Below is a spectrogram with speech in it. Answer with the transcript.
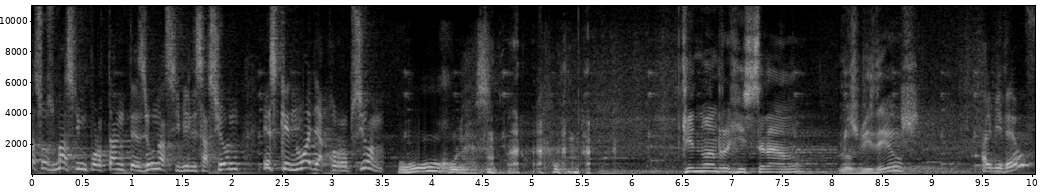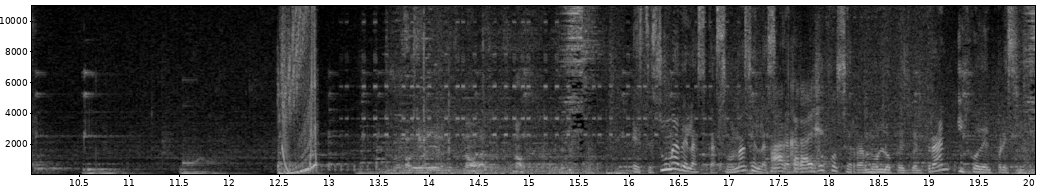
Pasos más importantes de una civilización es que no haya corrupción. ¡Újules! ¿Quién no han registrado los videos? ¿Hay videos? Esta es una de las casonas en las Ah, que caray. vivió José Ramón López Beltrán, hijo del presidente.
